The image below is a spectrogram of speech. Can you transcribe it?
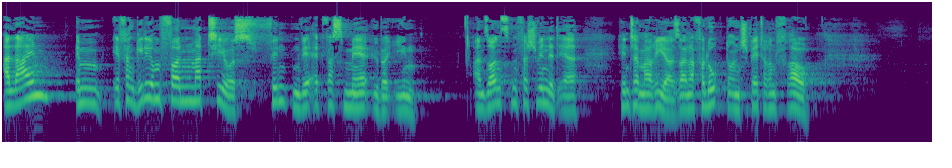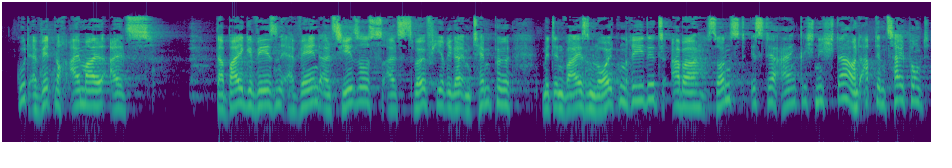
Allein im Evangelium von Matthäus finden wir etwas mehr über ihn. Ansonsten verschwindet er hinter Maria, seiner Verlobten und späteren Frau. Gut, er wird noch einmal als dabei gewesen, erwähnt, als Jesus als Zwölfjähriger im Tempel mit den weisen Leuten redet, aber sonst ist er eigentlich nicht da. Und ab dem Zeitpunkt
